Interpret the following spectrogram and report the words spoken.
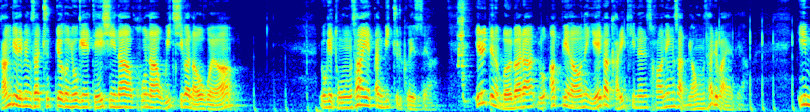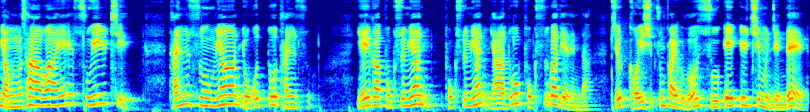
관계 대명사 주격은 요게 대시나 후나 위치가 나오고요. 요게 동사에 딱 밑줄이 거 있어요. 이럴 때는 뭘 봐라? 요 앞에 나오는 얘가 가리키는 선행사 명사를 봐야 돼요. 이 명사와의 수의 일치. 단수면 요것도 단수. 얘가 복수면 복수면 야도 복수가 돼야 된다. 즉 거의 10중 8구 수의 일치 문제인데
